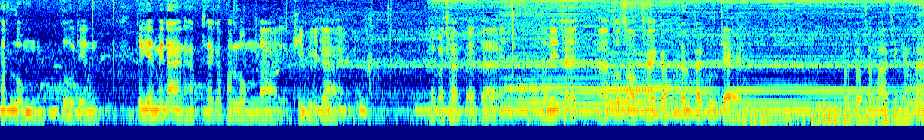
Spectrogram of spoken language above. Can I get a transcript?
พัดลมตู้เย็นตู้เย็นไม่ได้นะครับ ใช้กับพัดลมได้ทีวีได้ แล้วก็ชาร์จแบตได้ อนนี้ใช้ทดสอบใช้กับเครื่องตัดกุญแจเราก็สามารถใช้งานได้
